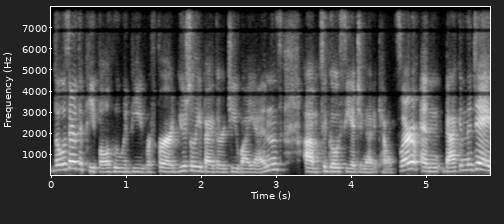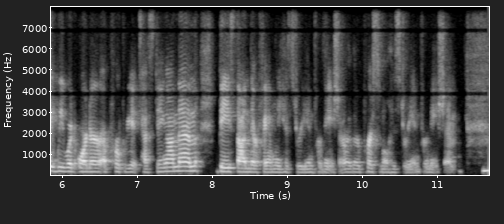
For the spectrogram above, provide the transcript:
Those are the people who would be referred, usually by their GYNs, um, to go see a genetic counselor. And back in the day, we would order appropriate testing on them based on their family history information or their personal history information. Hmm.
